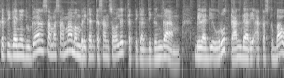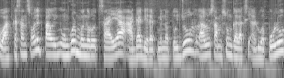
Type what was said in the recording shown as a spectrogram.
Ketiganya juga sama-sama memberikan kesan solid ketika digenggam. Bila diurutkan dari atas ke bawah, kesan solid paling unggul menurut saya ada di Redmi Note 7, lalu Samsung Galaxy A20,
